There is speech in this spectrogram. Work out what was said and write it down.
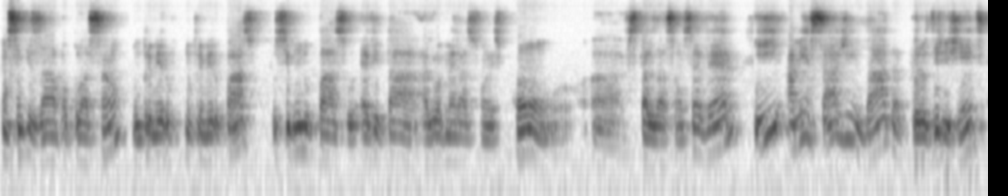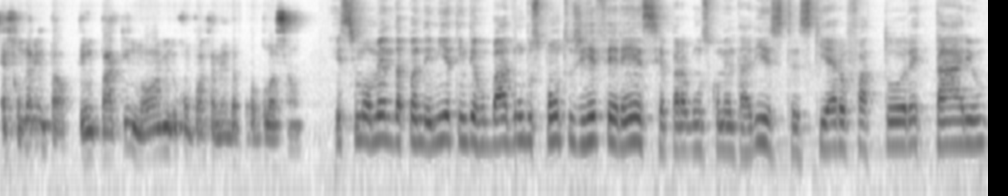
conscientizar a população, no primeiro, no primeiro passo. O segundo passo, evitar aglomerações com a fiscalização severa e a mensagem dada pelos dirigentes é fundamental, tem um impacto enorme no comportamento da população. Esse momento da pandemia tem derrubado um dos pontos de referência para alguns comentaristas, que era o fator etário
